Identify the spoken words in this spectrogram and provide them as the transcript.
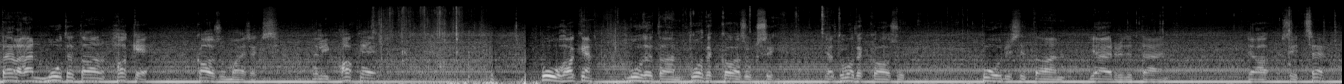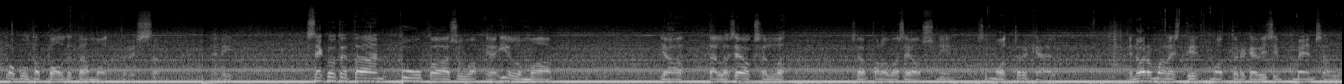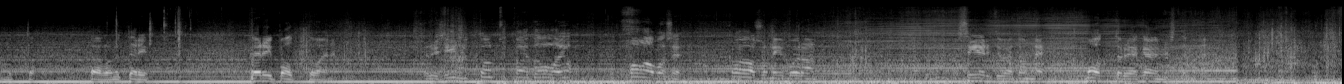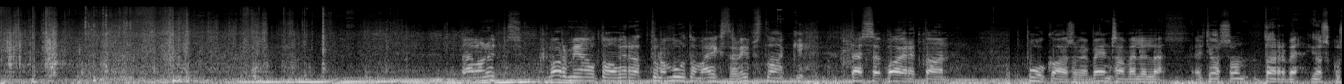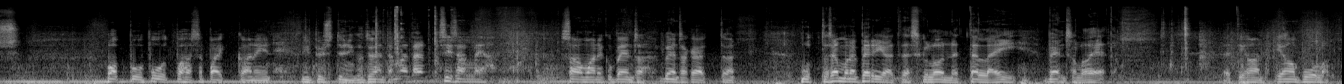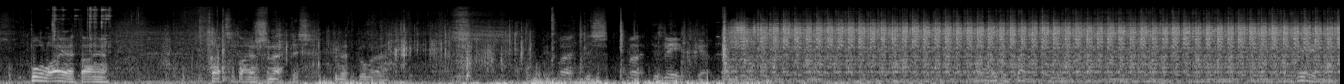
täällähän muutetaan hake kaasumaiseksi. Eli hake, puuhake muutetaan tuotekaasuksi ja tuotekaasu puhdistetaan, jäädytetään ja sitten se lopulta poltetaan moottorissa. Eli sekoitetaan puukaasua ja ilmaa ja tällä seoksella, se on palava seos, niin se moottori käy. Ja normaalisti moottori kävisi bensalla, mutta täällä on nyt eri, eri polttoaine. Eli siinä nyt on, taitaa olla jo palava se kaasu, niin voidaan siirtyä tonne moottoria käynnistämään. Täällä on nyt normiautoon verrattuna muutama ekstra vipstankki. Tässä vaihdetaan puukaasu ja bensan välillä, että jos on tarve joskus loppuu puut pahassa paikkaa, niin, niin pystyy niin työntämään tän sisälle ja saamaan niin bensa, bensa käyttöön. Mutta semmonen periaate tässä kyllä on, että tällä ei bensalla ajeta. Et ihan, ihan puulla, puulla ajetaan ja katsotaan jos se lähtis. Kyllä tulee. Lähtis, lähtis liikkeelle. Siinä.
